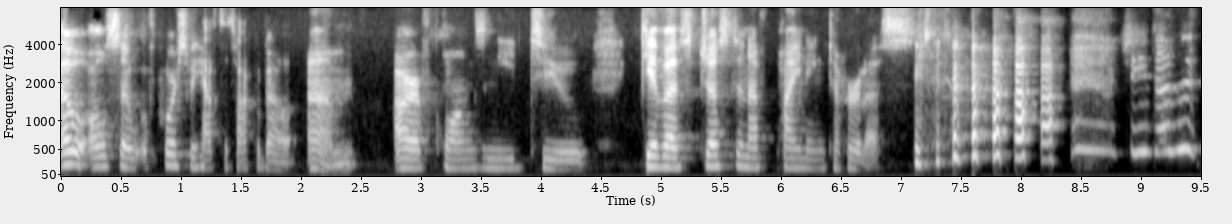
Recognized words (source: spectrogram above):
Oh, also, of course, we have to talk about um, R.F. Kuang's need to give us just enough pining to hurt us. she does it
